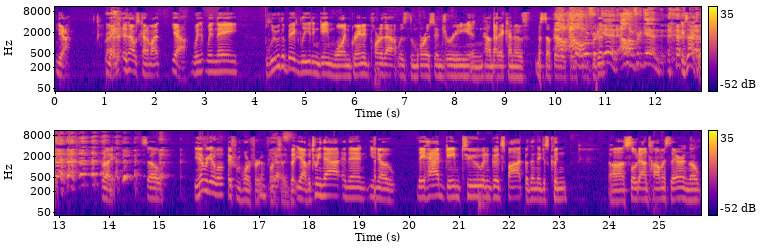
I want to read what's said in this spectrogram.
yeah, Right? Yeah, and that was kind of my yeah when when they blew the big lead in game one. Granted, part of that was the Morris injury and how that kind of messed up their Al, rotation. Al Horford then- again. Al Horford again. Exactly. right. So you never get away from Horford, unfortunately. Yes. But yeah, between that and then you know they had game two in a good spot, but then they just couldn't uh, slow down Thomas there in the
